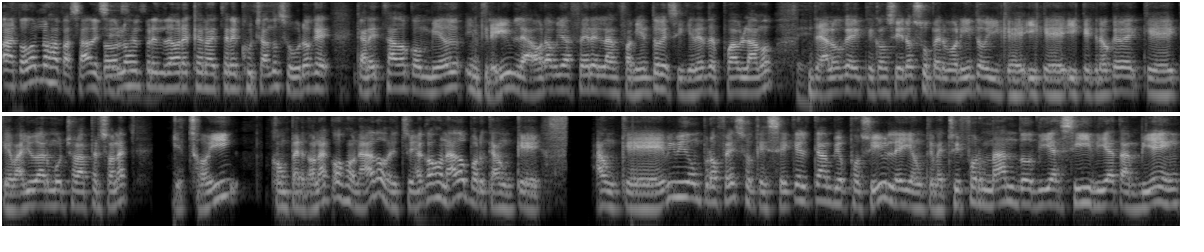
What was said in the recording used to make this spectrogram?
a todos nos ha pasado y todos los emprendedores que nos estén escuchando seguro que, que, han estado con miedo increíble. Ahora voy a hacer el lanzamiento que si quieres después hablamos de algo que, considero súper bonito y que, y que, y que creo que, que va a ayudar mucho a las personas. Y estoy con perdón acojonado, estoy acojonado porque aunque aunque he vivido un proceso que sé que el cambio es posible y aunque me estoy formando día sí, día también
